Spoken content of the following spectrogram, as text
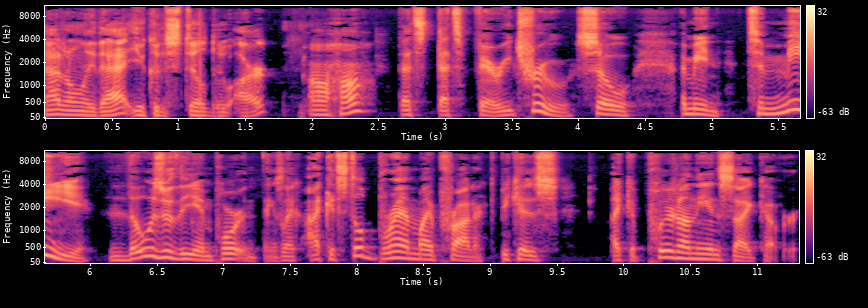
Not only that, you can still do art. Uh huh. That's that's very true. So, I mean, to me, those are the important things. Like, I could still brand my product because I could put it on the inside cover.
